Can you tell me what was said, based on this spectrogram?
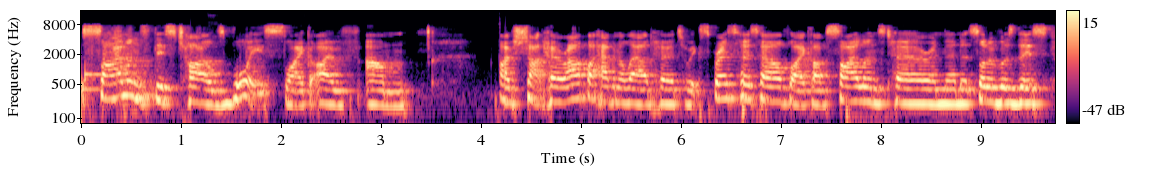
silenced this child's voice. Like I've um, I've shut her up. I haven't allowed her to express herself. Like I've silenced her, and then it sort of was this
